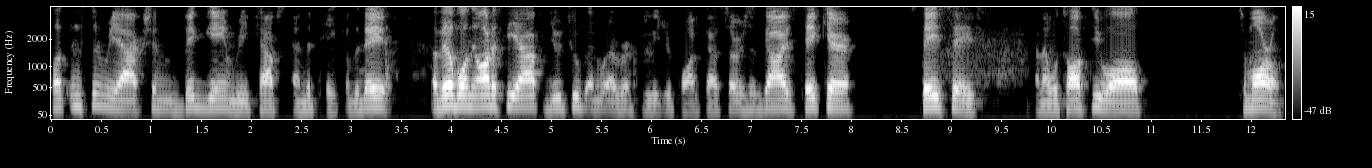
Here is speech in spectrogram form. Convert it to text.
plus instant reaction, big game recaps, and the take of the day. Available on the Odyssey app, YouTube, and wherever you get your podcast services. Guys, take care, stay safe, and I will talk to you all tomorrow.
